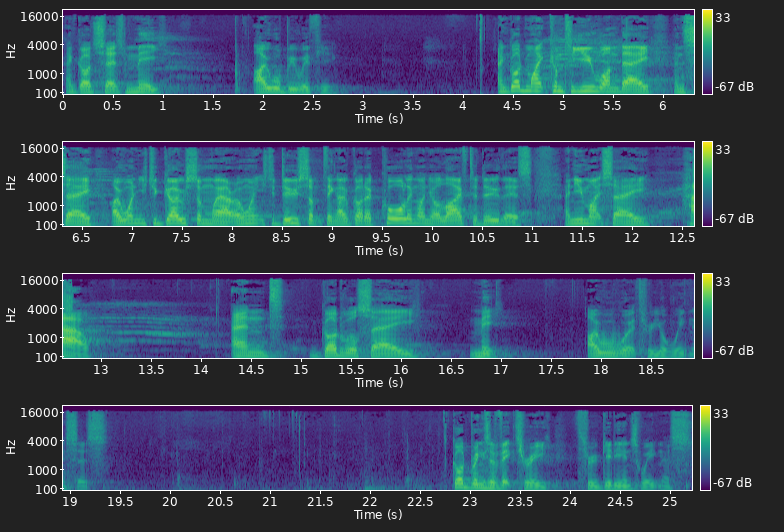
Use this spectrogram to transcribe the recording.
And God says, Me. I will be with you. And God might come to you one day and say, I want you to go somewhere. I want you to do something. I've got a calling on your life to do this. And you might say, How? And God will say, Me. I will work through your weaknesses. God brings a victory through Gideon's weakness.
